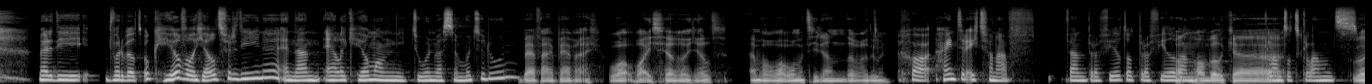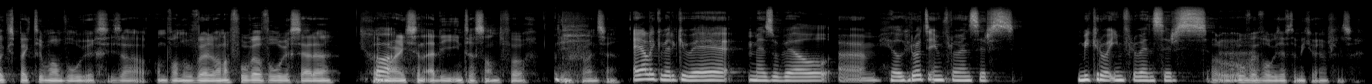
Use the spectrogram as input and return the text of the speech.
maar die bijvoorbeeld ook heel veel geld verdienen en dan eigenlijk helemaal niet doen wat ze moeten doen. Bijvraag, bijvraag. Wat, wat is heel veel geld? En voor wat, wat moet hij dan daarvoor doen? Goh, hangt er echt vanaf. Van profiel tot profiel, van, Van, van welke, klant tot klant. welk spectrum van volgers is dat? Van, van hoeveel, vanaf hoeveel volgers zijn de Goh, Marnix en Ellie interessant voor die influencer? Eigenlijk werken wij met zowel ehm, heel grote influencers, micro-influencers. Hoe- eh, Hoeveel volgers heeft een micro-influencer?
